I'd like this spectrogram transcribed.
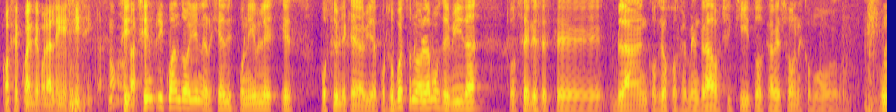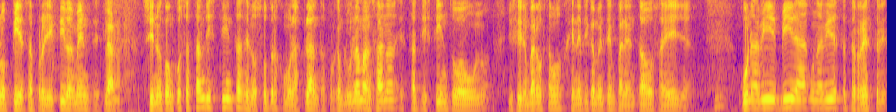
consecuente con las leyes físicas, ¿no? Sí, siempre y cuando haya energía disponible es posible que haya vida. Por supuesto, no hablamos de vida con seres este, blancos, de ojos almendrados, chiquitos, cabezones, como uno piensa proyectivamente, claro. sino con cosas tan distintas de nosotros como las plantas. Por ejemplo, una manzana está distinto a uno y sin embargo estamos genéticamente emparentados a ella. Una, vida, una vida extraterrestre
